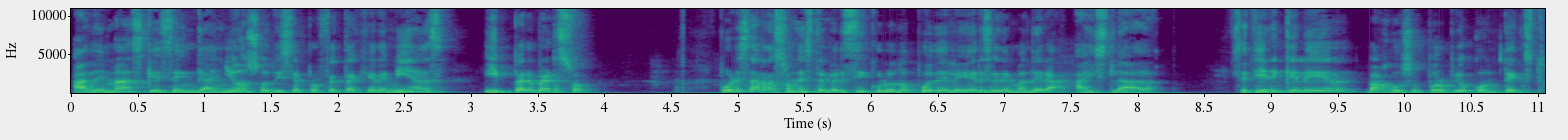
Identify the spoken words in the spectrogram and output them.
Además que es engañoso, dice el profeta Jeremías, y perverso. Por esa razón este versículo no puede leerse de manera aislada. Se tiene que leer bajo su propio contexto.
